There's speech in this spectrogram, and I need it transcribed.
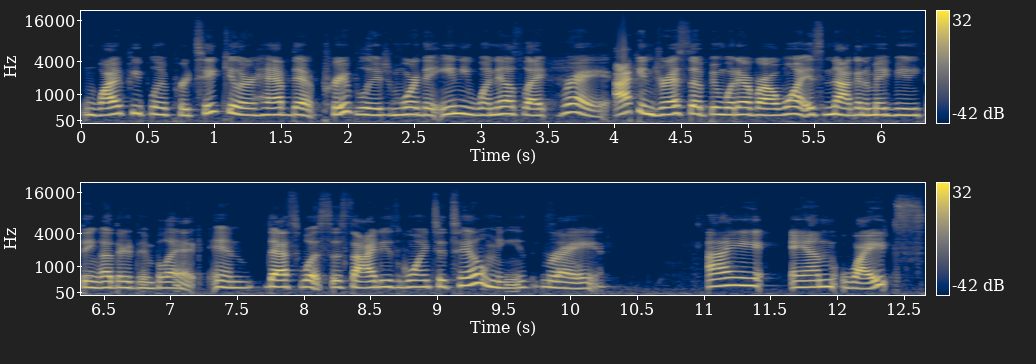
white people in particular have that privilege more than anyone else. Like, right, I can dress up in whatever I want. It's not going to make me anything other than black. And that's what society is going to tell me. So. I am white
